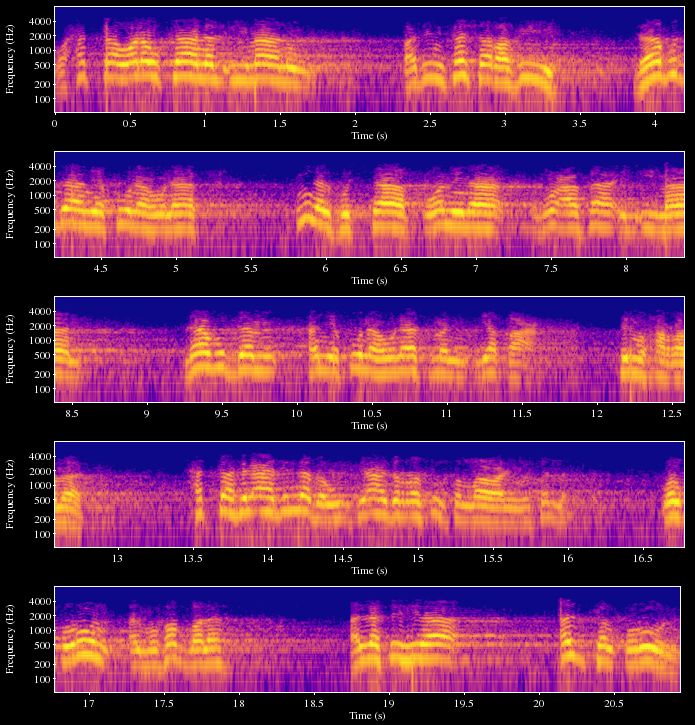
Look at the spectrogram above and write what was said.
وحتى ولو كان الإيمان قد انتشر فيه لا بد أن يكون هناك من الفساق ومن ضعفاء الإيمان. لا بد أن يكون هناك من يقع في المحرمات. حتى في العهد النبوي في عهد الرسول صلى الله عليه وسلم. والقرون المفضلة التي هي أزكى القرون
